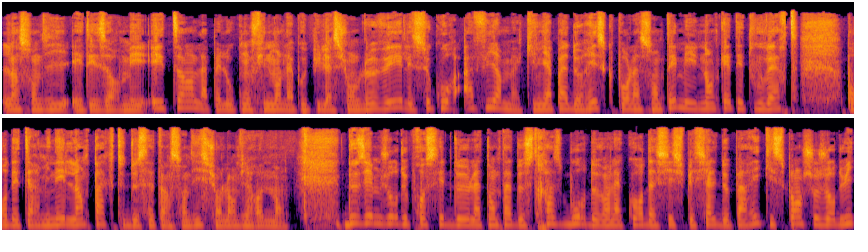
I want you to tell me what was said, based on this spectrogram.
L'incendie est désormais éteint. L'appel au confinement de la population levé. Les secours affirment qu'il n'y a pas de risque pour la santé, mais une enquête est ouverte pour déterminer l'impact de cet incendie sur l'environnement. Deuxième jour du procès de l'attentat de Strasbourg devant la Cour d'assises spéciale de Paris qui se penche aujourd'hui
